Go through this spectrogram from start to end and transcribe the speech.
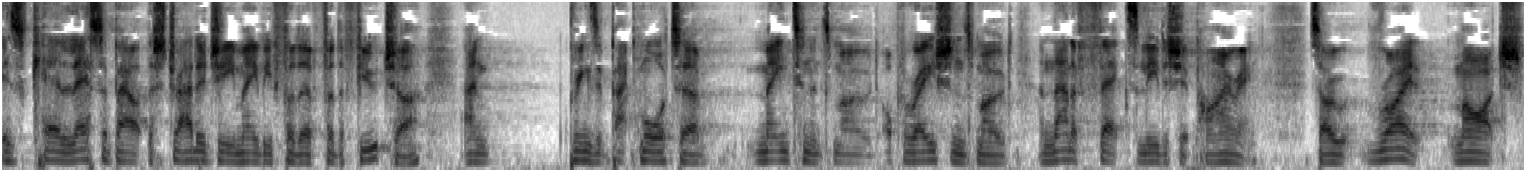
is care less about the strategy maybe for the for the future and brings it back more to maintenance mode, operations mode, and that affects leadership hiring. So right March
